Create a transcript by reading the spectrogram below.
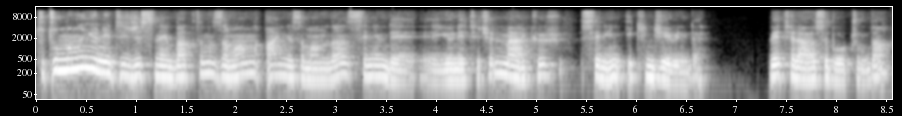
Tutulmanın yöneticisine baktığımız zaman aynı zamanda senin de e, yöneticin Merkür senin ikinci evinde ve terazi burcunda.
